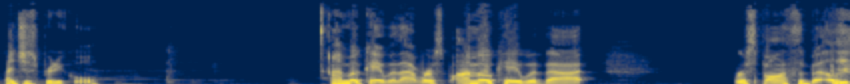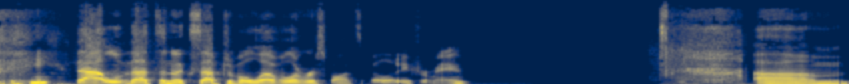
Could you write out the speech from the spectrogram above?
which is pretty cool. I'm okay with that. I'm okay with that responsibility. that that's an acceptable level of responsibility for me. Um,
